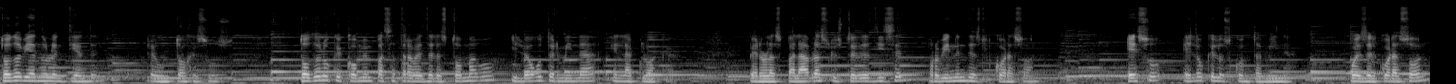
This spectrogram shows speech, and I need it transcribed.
¿Todavía no lo entienden? preguntó Jesús. Todo lo que comen pasa a través del estómago y luego termina en la cloaca. Pero las palabras que ustedes dicen provienen del corazón. Eso es lo que los contamina, pues del corazón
